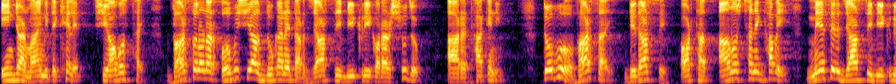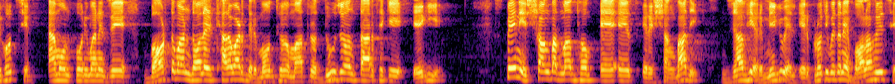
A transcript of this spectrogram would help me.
ইন্টার মায়ামিতে খেলেন সে অবস্থায় বার্সেলোনার অফিসিয়াল দোকানে তার জার্সি বিক্রি করার সুযোগ আর থাকেনি। তবুও ভার্সাই দেদার্সে অর্থাৎ আনুষ্ঠানিকভাবেই মেসের জার্সি বিক্রি হচ্ছে এমন পরিমাণে যে বর্তমান দলের খেলোয়াড়দের মধ্যেও মাত্র দুজন তার থেকে এগিয়ে। স্পেনিশ সংবাদ মাধ্যম এএস এর সাংবাদিক জাভিয়ার মিগুয়েল এর প্রতিবেদনে বলা হয়েছে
